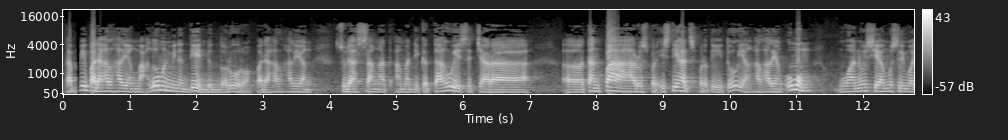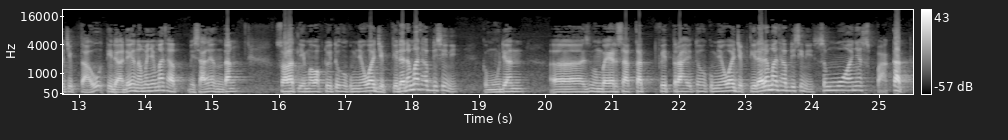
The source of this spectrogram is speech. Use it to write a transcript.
Tapi pada hal-hal yang maklumun minad din bidarurah, pada hal-hal yang sudah sangat amat diketahui secara uh, tanpa harus beristihad seperti itu, yang hal-hal yang umum manusia muslim wajib tahu tidak ada yang namanya madhab. Misalnya tentang sholat lima waktu itu hukumnya wajib. Tidak ada madhab di sini. Kemudian uh, membayar zakat fitrah itu hukumnya wajib. Tidak ada madhab di sini. Semuanya sepakat.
